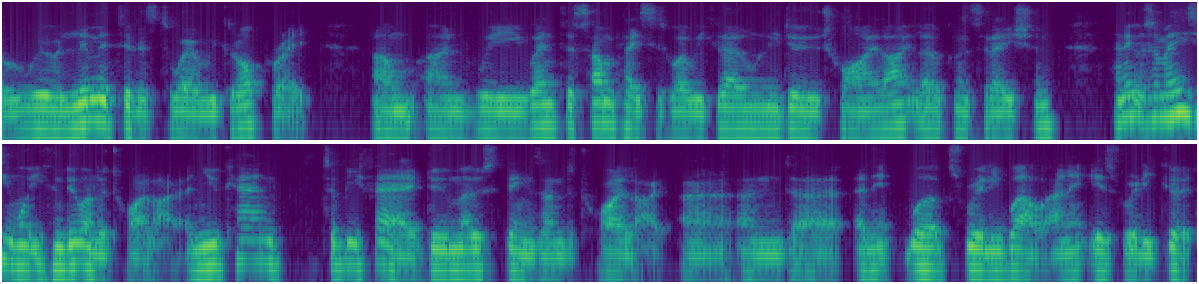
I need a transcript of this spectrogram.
were we were limited as to where we could operate. Um, and we went to some places where we could only do twilight, local sedation, and it was amazing what you can do under twilight. And you can to be fair, do most things under Twilight, uh, and uh, and it works really well, and it is really good.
